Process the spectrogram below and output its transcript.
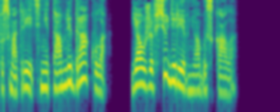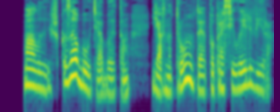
посмотреть, не там ли Дракула. Я уже всю деревню обыскала. «Малышка, забудь об этом», — явно тронутая попросила Эльвира.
